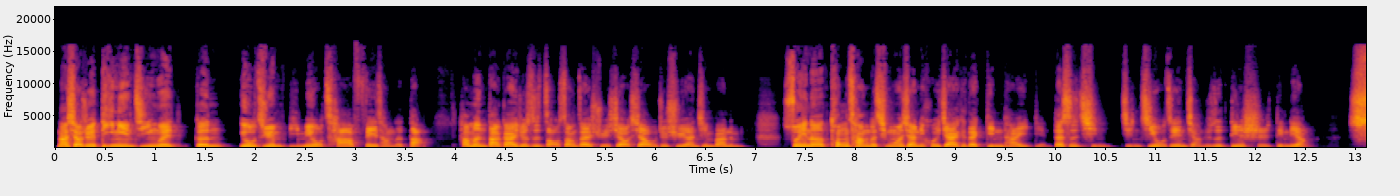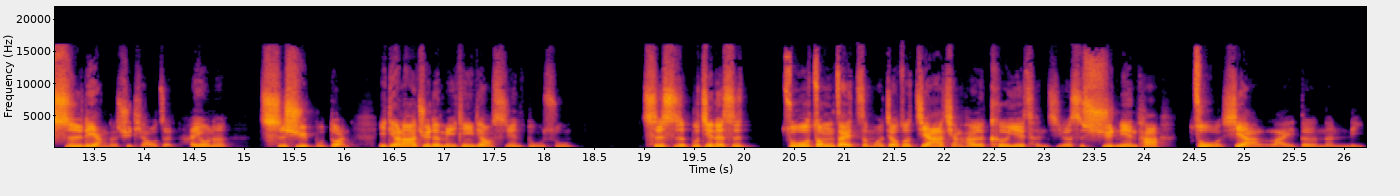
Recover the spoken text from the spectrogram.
那小学低年级，因为跟幼稚园比没有差非常的大，他们大概就是早上在学校，下午就去安亲班了。所以呢，通常的情况下，你回家也可以再跟他一点。但是请谨记我之前讲，就是定时定量、适量的去调整。还有呢，持续不断，一定要让他觉得每天一定要有时间读书。此时不见得是着重在怎么叫做加强他的课业成绩，而是训练他坐下来的能力。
